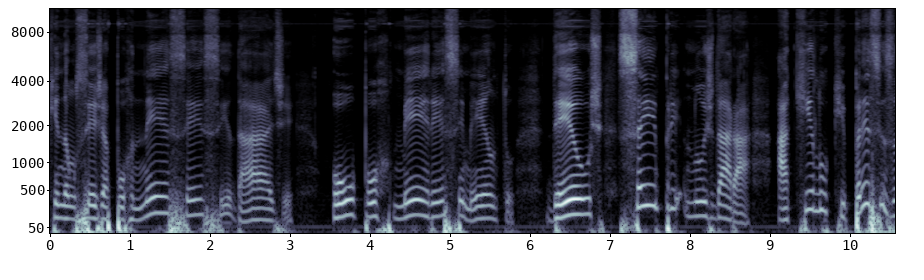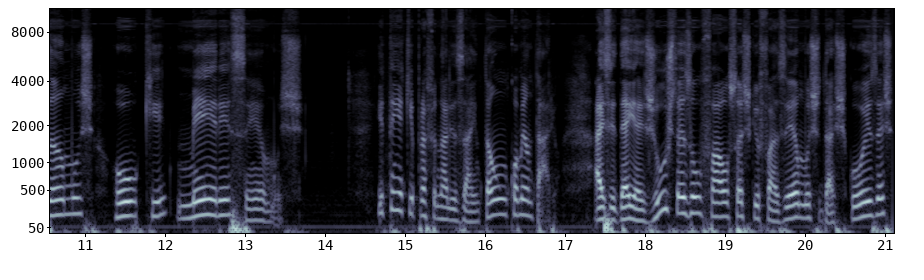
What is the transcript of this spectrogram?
que não seja por necessidade ou por merecimento, Deus sempre nos dará aquilo que precisamos ou que merecemos. E tem aqui para finalizar então um comentário. As ideias justas ou falsas que fazemos das coisas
